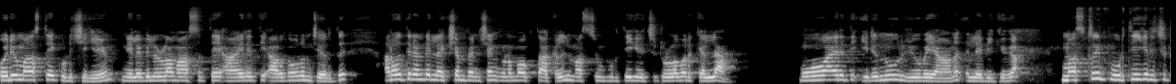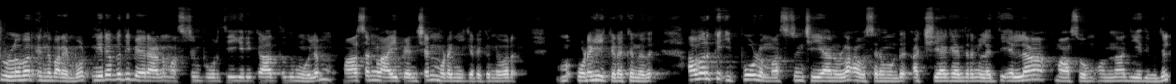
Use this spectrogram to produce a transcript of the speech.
ഒരു മാസത്തെ കുടിശ്ശികയും നിലവിലുള്ള മാസത്തെ ആയിരത്തി അറുന്നൂറും ചേർത്ത് അറുപത്തിരണ്ട് ലക്ഷം പെൻഷൻ ഗുണഭോക്താക്കളിൽ മസ്റ്റും പൂർത്തീകരിച്ചിട്ടുള്ളവർക്കെല്ലാം മൂവായിരത്തി ഇരുന്നൂറ് രൂപയാണ് ലഭിക്കുക. മസ്റ്ററിംഗ് പൂർത്തീകരിച്ചിട്ടുള്ളവർ എന്ന് പറയുമ്പോൾ നിരവധി പേരാണ് മസ്റ്ററിംഗ് പൂർത്തീകരിക്കാത്തത് മൂലം മാസങ്ങളായി പെൻഷൻ മുടങ്ങിക്കിടക്കുന്നവർ മുടങ്ങിക്കിടക്കുന്നത്. അവർക്ക് ഇപ്പോഴും മസ്റ്ററിംഗ് ചെയ്യാനുള്ള അവസരമുണ്ട്. അക്ഷയ കേന്ദ്രങ്ങളിലെത്തി എല്ലാ മാസവും ഒന്നാം തീയതി മുതൽ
